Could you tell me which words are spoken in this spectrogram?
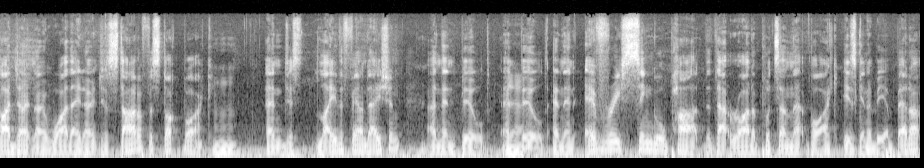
I don't know why they don't just start off a stock bike Mm. and just lay the foundation and then build and build and then every single part that that rider puts on that bike is going to be a better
